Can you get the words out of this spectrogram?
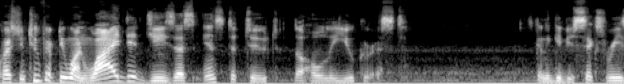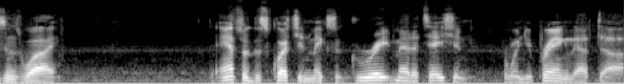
Question 251 Why did Jesus institute the Holy Eucharist? It's going to give you six reasons why. The answer to this question makes a great meditation for when you're praying that uh,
